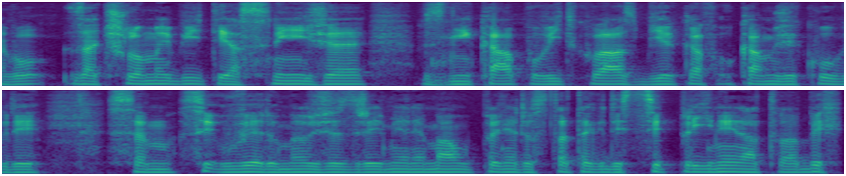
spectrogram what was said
nebo začalo mi být jasný, že vzniká povídková sbírka v okamžiku, kdy jsem si uvědomil, že zřejmě nemám úplně dostatek disciplíny na to, abych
